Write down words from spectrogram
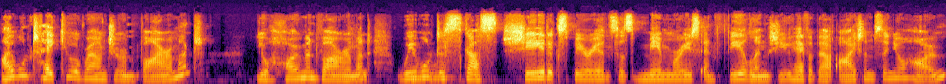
I will take you around your environment your home environment, we mm-hmm. will discuss shared experiences, memories, and feelings you have about items in your home.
